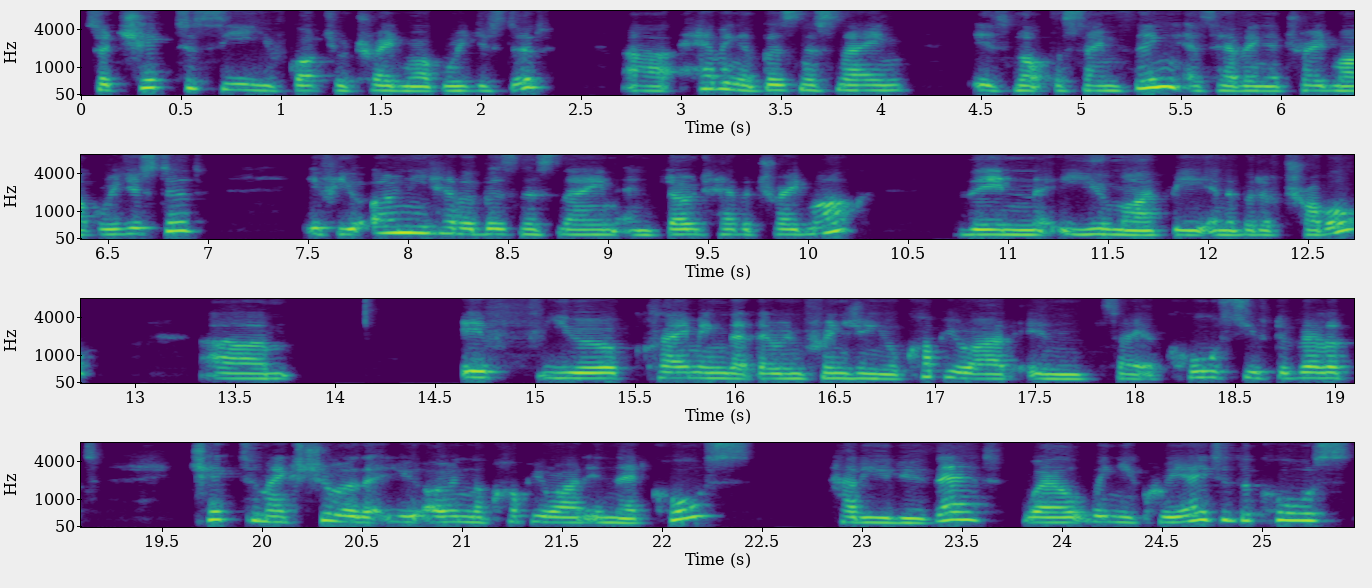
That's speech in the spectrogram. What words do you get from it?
So check to see you've got your trademark registered. Uh, having a business name is not the same thing as having a trademark registered. If you only have a business name and don't have a trademark, then you might be in a bit of trouble. Um, if you're claiming that they're infringing your copyright in, say, a course you've developed, check to make sure that you own the copyright in that course. How do you do that? Well, when you created the course,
